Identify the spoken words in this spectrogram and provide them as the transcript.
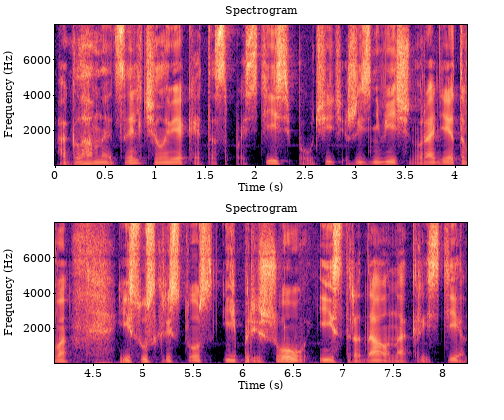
а главная цель человека – это спастись, получить жизнь вечную. Ради этого Иисус Христос и пришел, и страдал на кресте.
